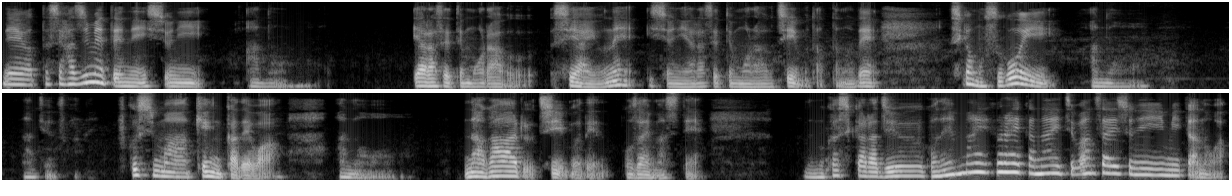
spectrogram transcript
で、私初めてね、一緒に、あの、やらせてもらう試合をね、一緒にやらせてもらうチームだったので、しかもすごい、あの、なんていうんですかね、福島県下では、あの、名があるチームでございまして、昔から15年前ぐらいかな、一番最初に見たのは。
